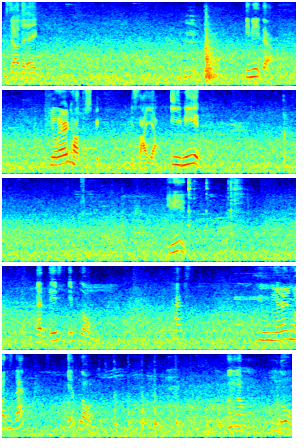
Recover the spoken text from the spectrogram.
What's the other egg? You need ah he learned how to speak Bisaya init init that is itlog perhaps you learn what is that itlog Ayam. itlog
